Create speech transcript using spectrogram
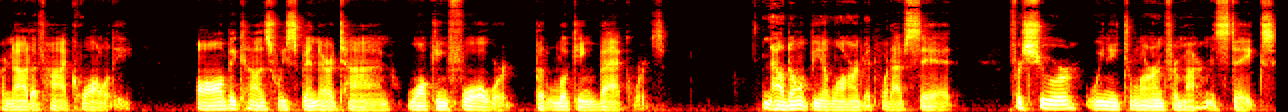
are not of high quality all because we spend our time walking forward but looking backwards. Now, don't be alarmed at what I've said. For sure, we need to learn from our mistakes.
